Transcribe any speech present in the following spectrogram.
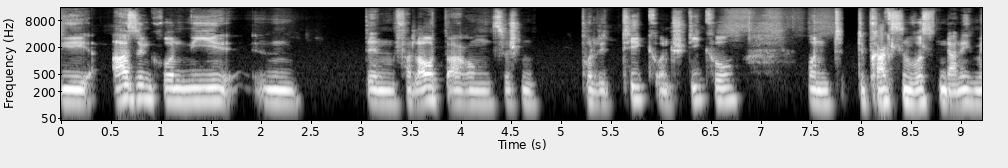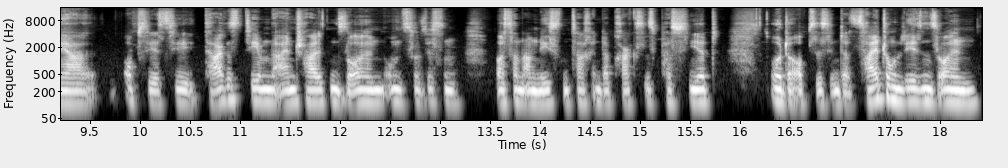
die Asynchronie in den Verlautbarungen zwischen Politik und STIKO. Und die Praxen wussten gar nicht mehr, ob sie jetzt die Tagesthemen einschalten sollen, um zu wissen, was dann am nächsten Tag in der Praxis passiert, oder ob sie es in der Zeitung lesen sollen,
